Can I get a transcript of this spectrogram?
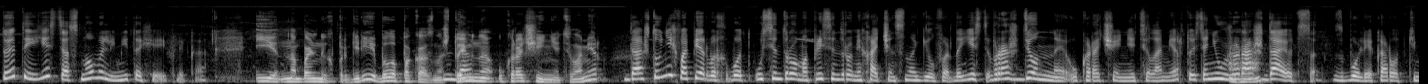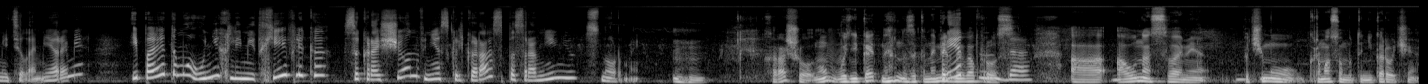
Что это и есть основа лимита Хейфлика. И на больных прогиреей было показано, что Да. именно укорочение теломер Да, что у них, во-первых, вот у синдрома, при синдроме Хатчинсона-Гилфорда есть врожденное укорочение теломер, то есть они уже Ага. рождаются с более короткими теломерами, и поэтому у них лимит Хейфлика сокращен в несколько раз по сравнению с нормой. Мгм. Хорошо. Ну, возникает, наверное, закономерный этом, вопрос. да, А, а у нас с вами почему хромосомы-то не короче?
